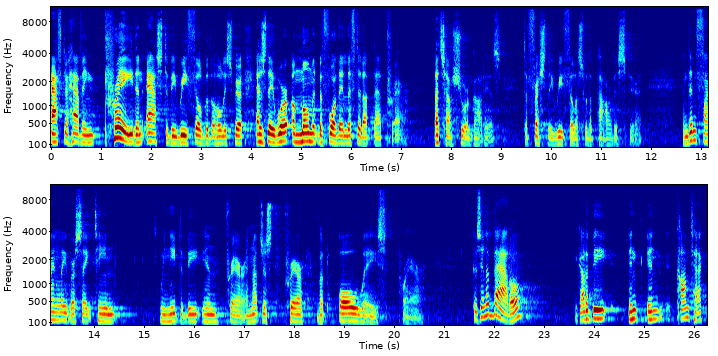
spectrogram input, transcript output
after having prayed and asked to be refilled with the Holy Spirit as they were a moment before they lifted up that prayer. That's how sure God is to freshly refill us with the power of His Spirit. And then finally, verse 18, we need to be in prayer, and not just prayer, but always prayer. Because in a battle, you've got to be in, in contact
